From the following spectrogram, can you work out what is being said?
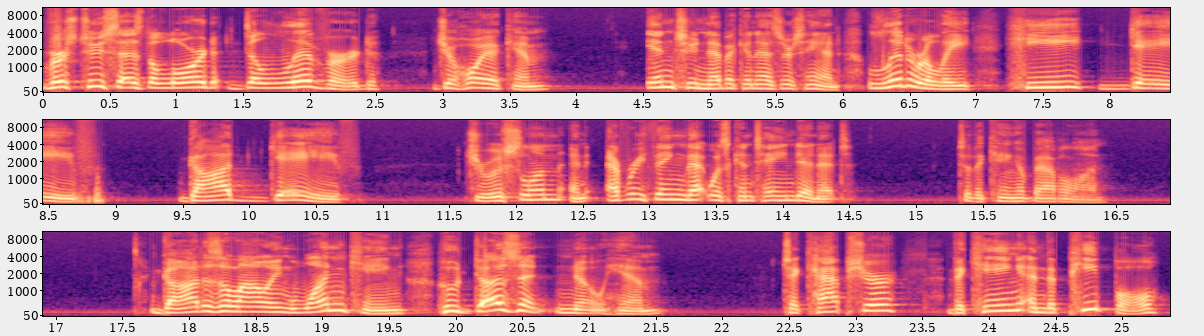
Verse 2 says, The Lord delivered Jehoiakim into Nebuchadnezzar's hand. Literally, he gave. God gave Jerusalem and everything that was contained in it to the king of Babylon. God is allowing one king who doesn't know him to capture the king and the people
